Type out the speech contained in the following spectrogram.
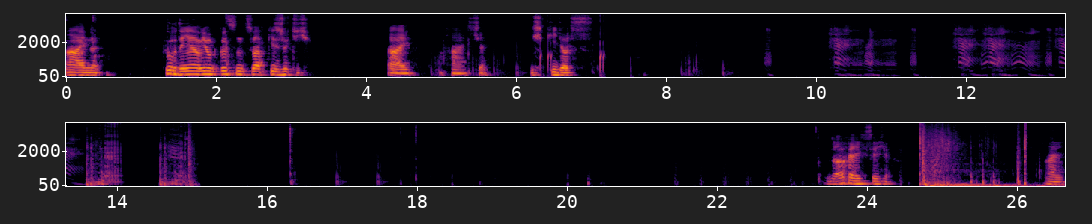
Aj, no. Kurde, nie, nie mogę go z łapki zrzucić. Aj. Aha, jeszcze. Jakiś kidos. Dobra. Aj.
